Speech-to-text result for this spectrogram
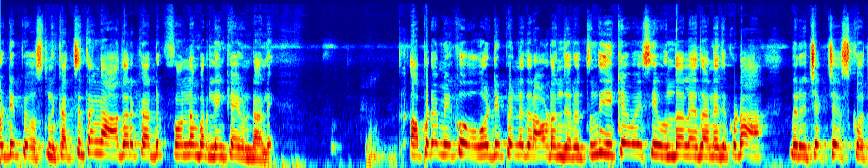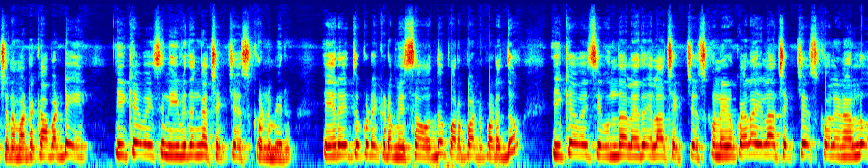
ఓటీపీ వస్తుంది. ఖచ్చితంగా ఆధార్ కార్డుకు ఫోన్ నెంబర్ లింక్ అయి ఉండాలి. అప్పుడే మీకు ఓటీపీ అనేది రావడం జరుగుతుంది. ఈకేవైసీ ఉందా లేదా అనేది కూడా మీరు చెక్ చేసుకోవచ్చు అనమాట కాబట్టి ఈకేవైసీని ఈ విధంగా చెక్ చేసుకోండి మీరు. ఏ రైతు కూడా ఇక్కడ మిస్ అవ్వద్దు పొరపాటు పడద్దు. ఈకేవైసీ ఉందా లేదా ఇలా చెక్ చేసుకోండి. ఒకవేళ ఇలా చెక్ చేసుకోలేని వాళ్ళు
